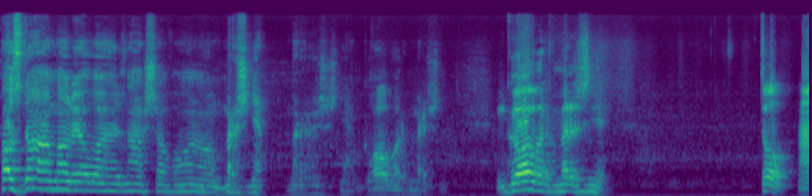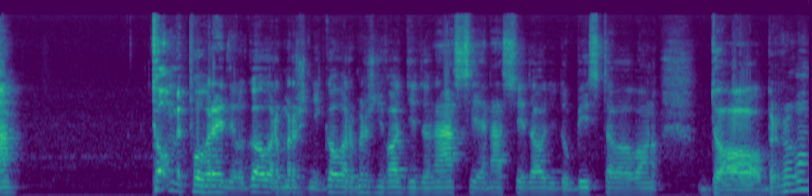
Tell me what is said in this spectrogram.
Pa znam, ali ovo je, znaš, ovo, ono, mržnja, mržnja, govor mržnje. Govor mržnje. To, a? To me povredilo, govor mržnji, govor mržnji vodi do nasilja, nasilje dovodi do ubistava, ovo ono, dobro,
